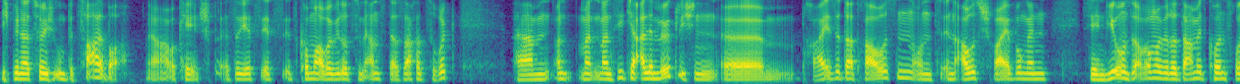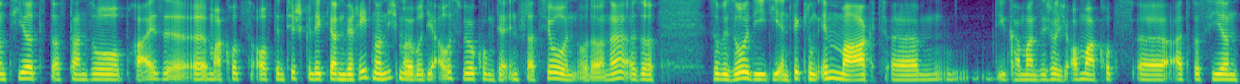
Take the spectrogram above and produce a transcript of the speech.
Ich bin natürlich unbezahlbar. Ja, okay. Also jetzt, jetzt, jetzt kommen wir aber wieder zum Ernst der Sache zurück. Ähm, und man, man, sieht ja alle möglichen ähm, Preise da draußen und in Ausschreibungen sehen wir uns auch immer wieder damit konfrontiert, dass dann so Preise äh, mal kurz auf den Tisch gelegt werden. Wir reden noch nicht mal über die Auswirkungen der Inflation oder, ne? Also sowieso die, die Entwicklung im Markt, ähm, die kann man sicherlich auch mal kurz äh, adressieren,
